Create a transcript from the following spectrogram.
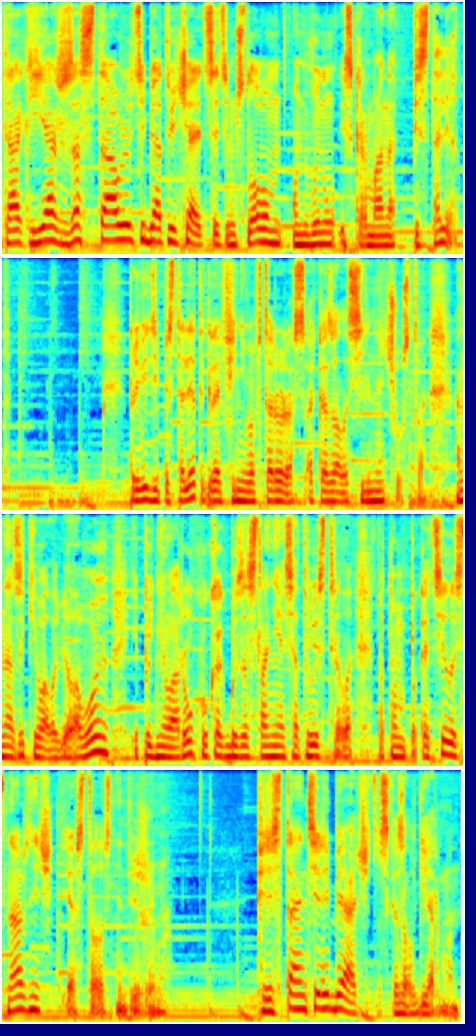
«Так я ж заставлю тебя отвечать!» С этим словом он вынул из кармана пистолет. При виде пистолета графине во второй раз оказало сильное чувство. Она закивала головою и подняла руку, как бы заслоняясь от выстрела, потом покатилась навзничь и осталась недвижима. «Перестаньте ребячиться», — сказал Герман,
